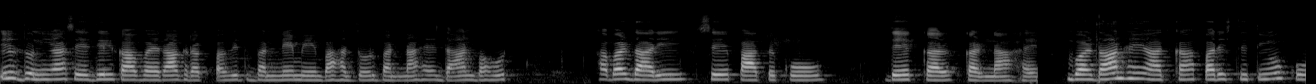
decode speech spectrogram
इस दुनिया से दिल का वैराग रख पवित्र बनने में बहादुर बनना है। दान बहुत खबरदारी से पात्र को देखकर करना है। वरदान है आज का। परिस्थितियों को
